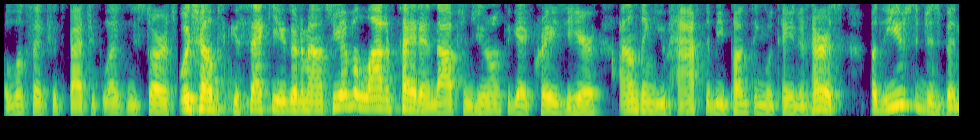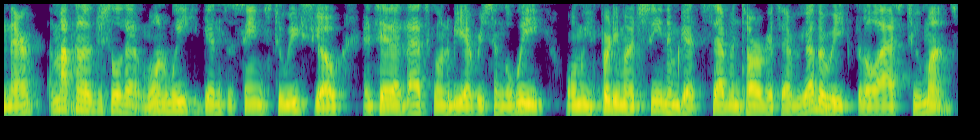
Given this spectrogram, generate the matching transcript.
It looks like Fitzpatrick likely starts, which helps Gesicki a good amount. So you have a lot of tight end options. You don't have to get crazy here. I don't think you have to be punting with Hayden Hurst, but the usage has been there. I'm not going to just look at one week against the Saints two weeks ago and say that that's going to be every single week when we've pretty much seen him get seven targets every other week for the last two months.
